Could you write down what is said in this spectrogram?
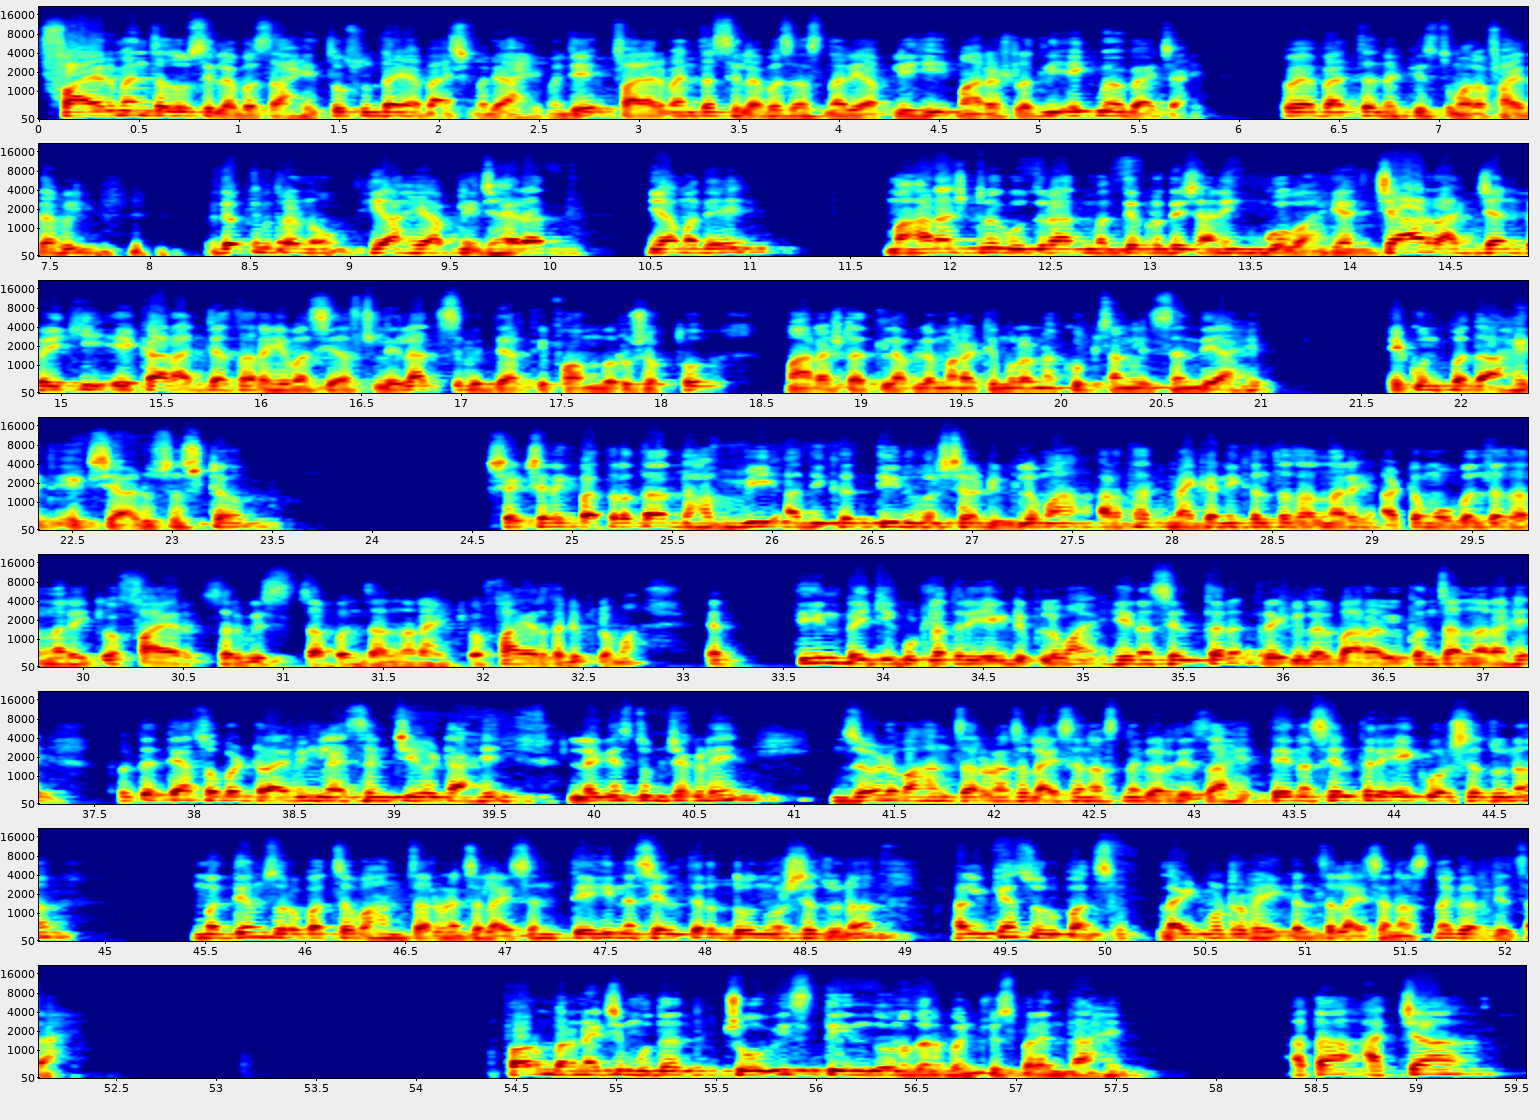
फायरमॅनचा जो सिलेबस आहे तो सुद्धा या बॅचमध्ये आहे. म्हणजे फायरमॅनचा सिलेबस असणारी आपली ही महाराष्ट्रातली एकमेव बॅच आहे. तो या बॅचचा नक्कीच तुम्हाला फायदा होईल. विद्यार्थी मित्रांनो ही आहे आपली जाहिरात. यामध्ये महाराष्ट्र गुजरात मध्य प्रदेश आणि गोवा या चार राज्यांपैकी एका राज्याचा रहिवासी असलेलाच विद्यार्थी फॉर्म भरू शकतो. महाराष्ट्रातील आपल्या मराठी मुलांना खूप चांगली संधी आहे. एकूण पदं आहेत एकशे अडुसष्ट. शैक्षणिक पात्रता दहावी अधिक तीन वर्ष डिप्लोमा अर्थात मेकॅनिकलचा चालणार आहे ऑटोमोबाईलचा चालणार आहे किंवा फायर सर्व्हिसचा पण चालणार आहे किंवा फायरचा डिप्लोमा या तीन पैकी कुठला तरी एक डिप्लोमा हे नसेल तर रेग्युलर बारावी पण चालणार आहे. फक्त त्यासोबत ड्रायव्हिंग लायसनची अट आहे. लगेच तुमच्याकडे जड वाहन चालवण्याचं लायसन असणं गरजेचं आहे. ते नसेल तर एक वर्ष जुनं मध्यम स्वरूपाचं वाहन चालवण्याचं लायसन तेही नसेल तर दोन वर्ष जुनं हलक्या स्वरूपाचं लाइट मोटर व्हेकलचं लायसन असणं गरजेचं आहे. फॉर्म भरण्याची मुदत चोवीस तीन दोन हजार पंचवीसपर्यंत आहे. आता आजच्या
